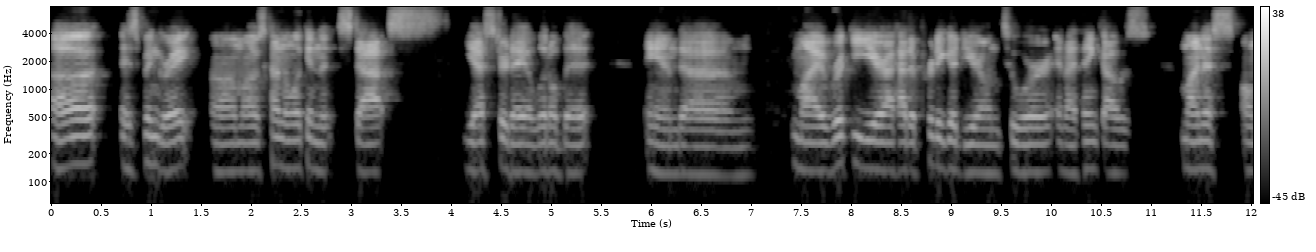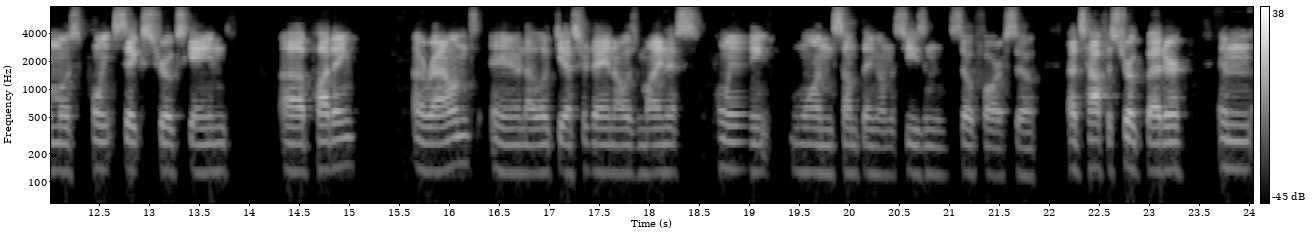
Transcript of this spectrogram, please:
Uh, it's been great. Um, I was kind of looking at stats yesterday a little bit, and um, my rookie year, I had a pretty good year on tour, and I think I was minus almost 0.6 strokes gained uh, putting around, and I looked yesterday and I was minus 0.1 something on the season so far. So that's half a stroke better. And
